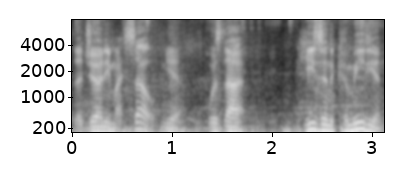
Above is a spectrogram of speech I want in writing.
the journey myself, Yeah. was that he's a comedian.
